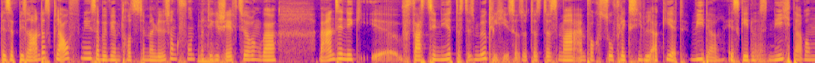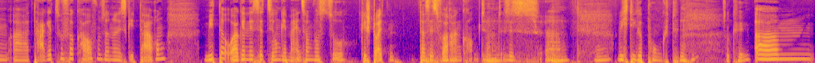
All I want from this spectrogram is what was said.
das ein bisschen anders gelaufen ist, aber wir haben trotzdem eine Lösung gefunden mhm. und die mhm. Geschäftsführung war wahnsinnig äh, fasziniert, dass das möglich ist. Also dass, dass man einfach so flexibel agiert. Wieder, es geht uns nicht darum, äh, Tage zu verkaufen, sondern es geht darum, mit der Organisation gemeinsam was zu gestalten, dass es vorankommt. Mhm. Das ist äh, mhm. ein wichtiger Punkt. Mhm. Okay. Ähm,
